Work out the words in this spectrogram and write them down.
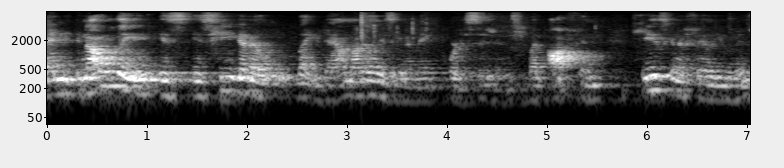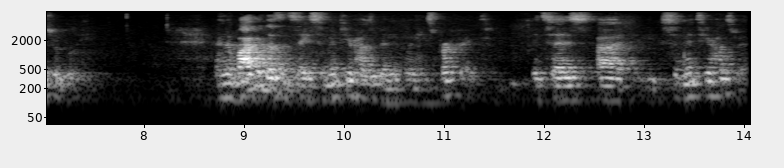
And not only is, is he going to let you down, not only is he going to make poor decisions, but often he is going to fail you miserably. And the Bible doesn't say submit to your husband when he's perfect. It says uh, submit to your husband.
